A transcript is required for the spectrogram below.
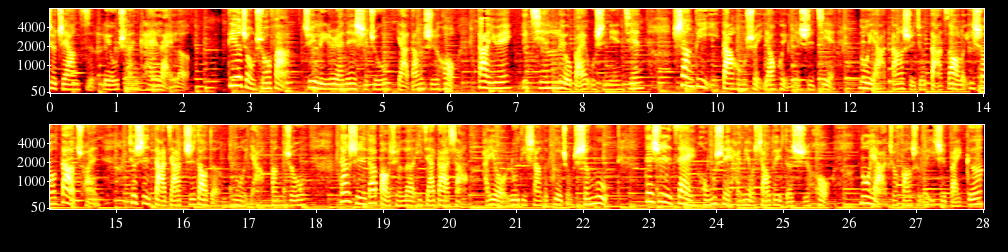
就这样子流传开来了。第二种说法，距离人类始祖亚当之后。大约一千六百五十年间，上帝以大洪水要毁灭世界，诺亚当时就打造了一艘大船，就是大家知道的诺亚方舟。当时他保全了一家大小，还有陆地上的各种生物。但是在洪水还没有消退的时候，诺亚就放出了一只白鸽，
